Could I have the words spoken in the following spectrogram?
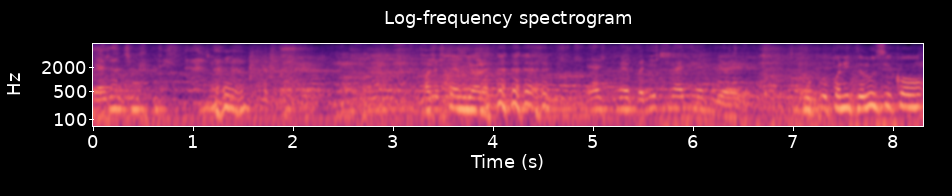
E a gente Acho que isto é melhor. Acho que comer panito vai ser melhor. O, o panito da Lúcia com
